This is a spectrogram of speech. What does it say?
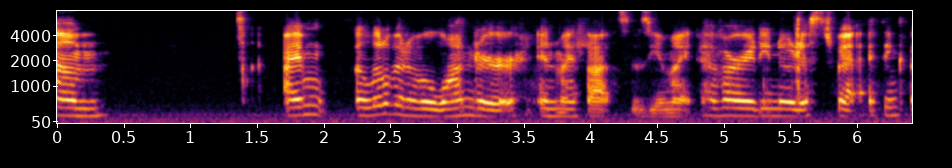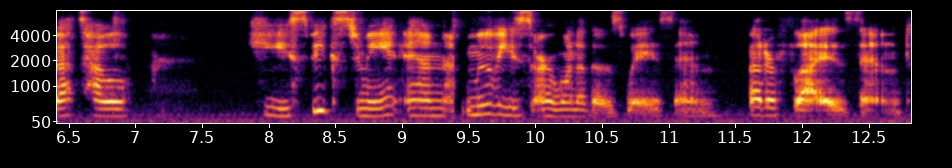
um, I'm a little bit of a wanderer in my thoughts, as you might have already noticed, but I think that's how he speaks to me. And movies are one of those ways, and butterflies, and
